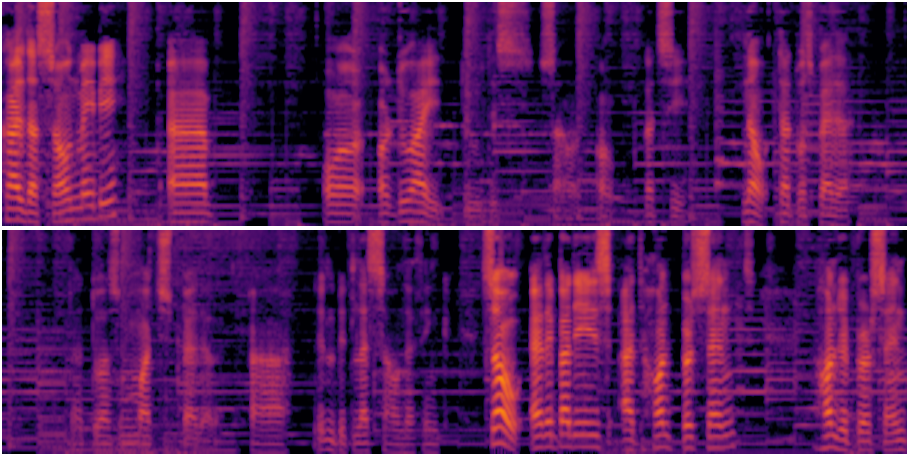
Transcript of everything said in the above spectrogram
Kyle does sound maybe, uh, or or do I do this sound? Oh, let's see. No, that was better. That was much better. A uh, little bit less sound, I think. So everybody's at 100%. 100%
